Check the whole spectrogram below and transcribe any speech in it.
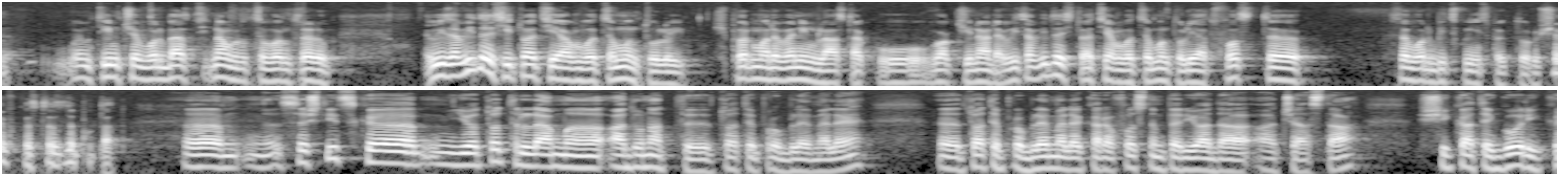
în timp ce vorbeați, n-am vrut să vă întrerup. Vis-a-vis de situația învățământului, și pe urmă revenim la asta cu vaccinarea, vis-a-vis de situația învățământului, ați fost uh, să vorbiți cu inspectorul șef, că sunteți deputat. Ehm, să știți că eu tot le-am uh, adunat uh, toate problemele, uh, toate problemele care au fost în perioada aceasta și categoric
